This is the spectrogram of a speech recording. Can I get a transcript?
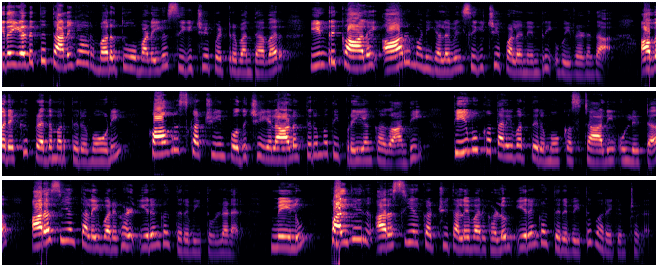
இதையடுத்து தனியார் மருத்துவமனையில் சிகிச்சை பெற்று வந்த அவர் இன்று காலை ஆறு மணி அளவில் சிகிச்சை பலனின்றி உயிரிழந்தார். அவருக்கு பிரதமர் திரு மோடி காங்கிரஸ் கட்சியின் பொதுச் செயலாளர் திருமதி பிரியங்கா காந்தி திமுக தலைவர் திரு மு ஸ்டாலின் உள்ளிட்ட அரசியல் தலைவர்கள் இரங்கல் தெரிவித்துள்ளனர். மேலும் பல்வேறு அரசியல் கட்சி தலைவர்களும் இரங்கல் தெரிவித்து வருகின்றனர்.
